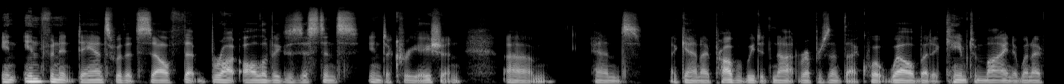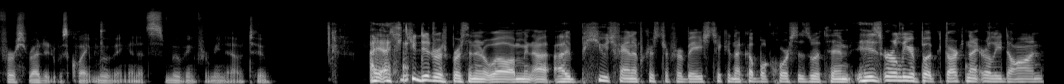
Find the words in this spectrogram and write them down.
in infinite dance with itself that brought all of existence into creation um, and again i probably did not represent that quote well but it came to mind and when i first read it it was quite moving and it's moving for me now too I, I, think you did represent it well. I mean, I, am a huge fan of Christopher Bache, taken a couple courses with him. His earlier book, Dark Night, Early Dawn,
